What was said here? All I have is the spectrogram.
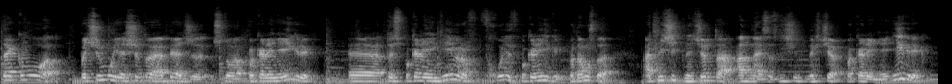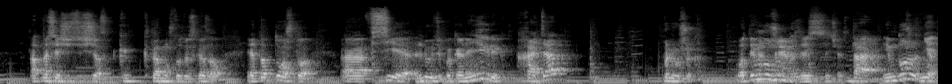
Так вот, почему я считаю, опять же, что поколение Y, э, то есть поколение геймеров входит в поколение Y, потому что отличительная черта, одна из отличительных черт поколения Y, относящаяся сейчас к, к тому, что ты сказал, это то, что э, все люди поколения Y хотят плюшек. Вот им нужен... Прямо здесь сейчас. Да, им нужен... Нет,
